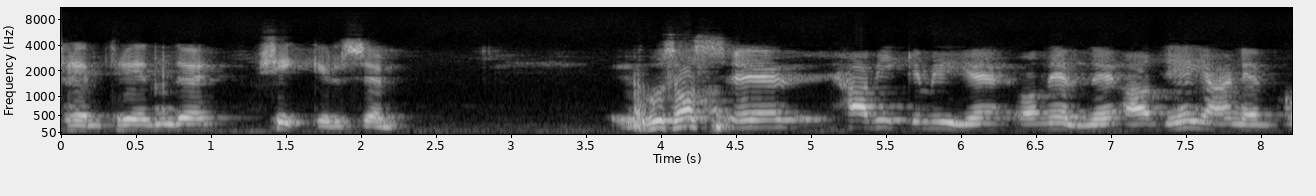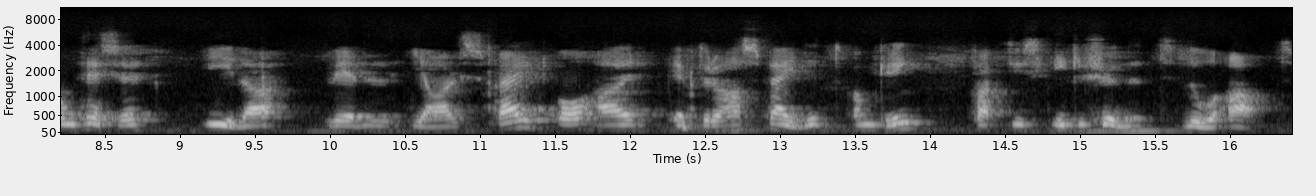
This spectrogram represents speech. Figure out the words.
fremtredende skikkelse. Hos oss eh, har vi ikke mye å nevne av det. Jeg har nevnt komtesse Ida Wedel Jarlsberg, og har, etter å ha speidet omkring, faktisk ikke funnet noe annet.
